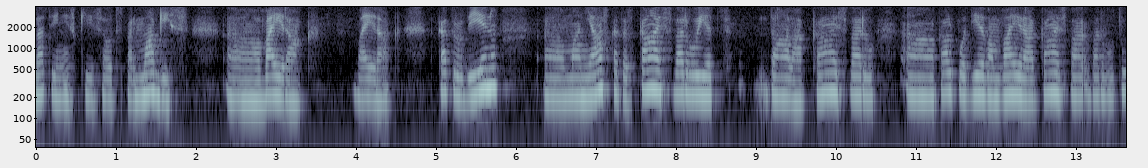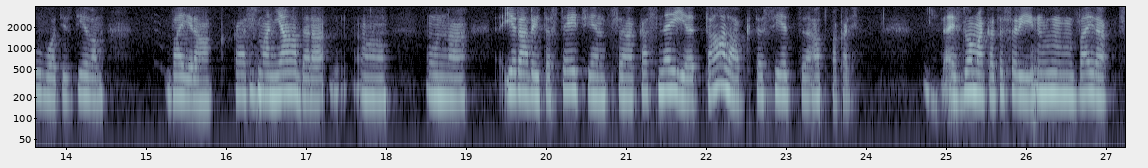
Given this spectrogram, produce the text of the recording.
latīniski sauc par magis, vairāk, vairāk. Katru dienu man jāskatās, kā es varu iet tālāk, kā es varu kalpot Dievam vairāk, kā es va varu tuvoties Dievam vairāk, kas man jādara. Un uh, ir arī tas teiciens, kas neiet tālāk, tas iet atpakaļ. Es domāju, ka tas arī mm, vairāk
